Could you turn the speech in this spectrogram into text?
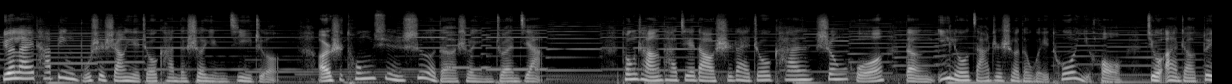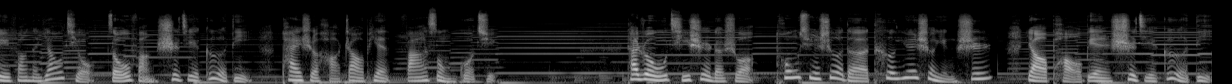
原来他并不是商业周刊的摄影记者，而是通讯社的摄影专家。通常他接到《时代周刊》《生活》等一流杂志社的委托以后，就按照对方的要求走访世界各地，拍摄好照片发送过去。他若无其事地说。通讯社的特约摄影师要跑遍世界各地。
